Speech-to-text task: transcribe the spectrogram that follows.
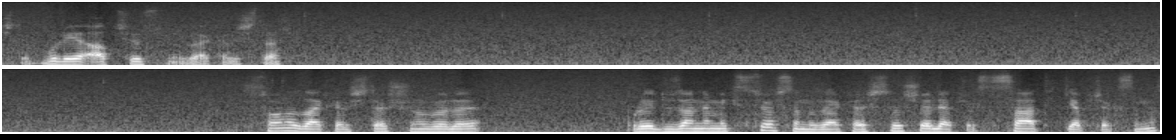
işte buraya atıyorsunuz arkadaşlar sonra da arkadaşlar şunu böyle burayı düzenlemek istiyorsanız arkadaşlar şöyle yapacaksınız. Sağ tık yapacaksınız.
